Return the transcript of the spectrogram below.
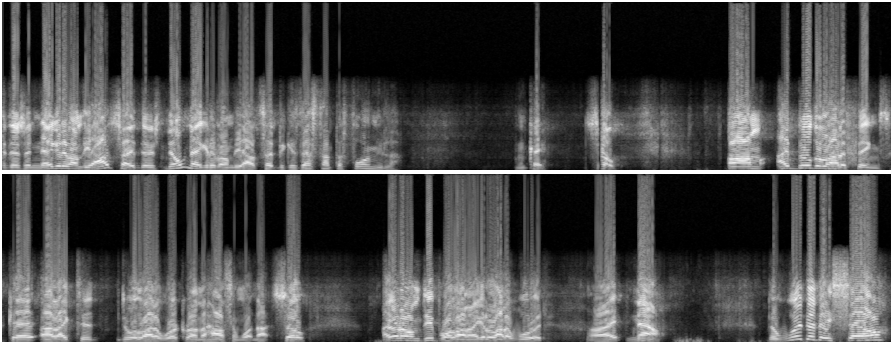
If there's a negative on the outside, there's no negative on the outside because that's not the formula. Okay, so um, I build a lot of things, okay? I like to do a lot of work around the house and whatnot. So I go to Home Depot a lot and I get a lot of wood, all right? Now, the wood that they sell,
